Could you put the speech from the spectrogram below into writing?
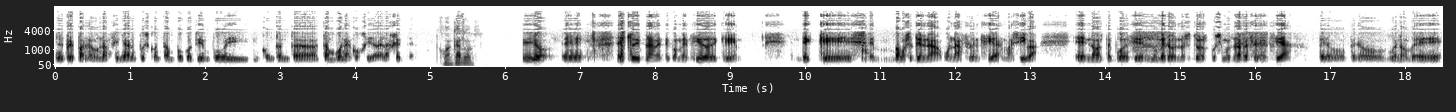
el preparar una final pues con tan poco tiempo y con tanta tan buena acogida de la gente. Juan Carlos. Yo eh, estoy plenamente convencido de que de que vamos a tener una, una afluencia masiva. Eh, no te puedo decir el número, nosotros nos pusimos una referencia pero pero bueno eh,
